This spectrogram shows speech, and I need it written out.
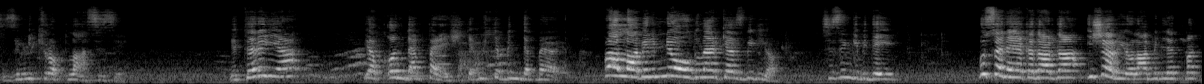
Sizi mikroplar sizi. Yeterin ya. Yok ondan para istemiş de bundan para. Vallahi benim ne olduğumu herkes biliyor. Sizin gibi değil. Bu seneye kadar da iş arıyorlar millet bak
